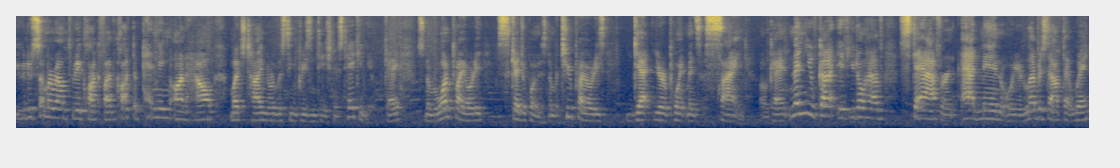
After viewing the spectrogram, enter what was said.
You can do somewhere around 3 o'clock, 5 o'clock, depending on how much time your listing presentation is taking you. Okay. So number one priority, schedule appointments. Number two priorities, get your appointments signed okay? And then you've got, if you don't have staff or an admin or you're leveraged out that way,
